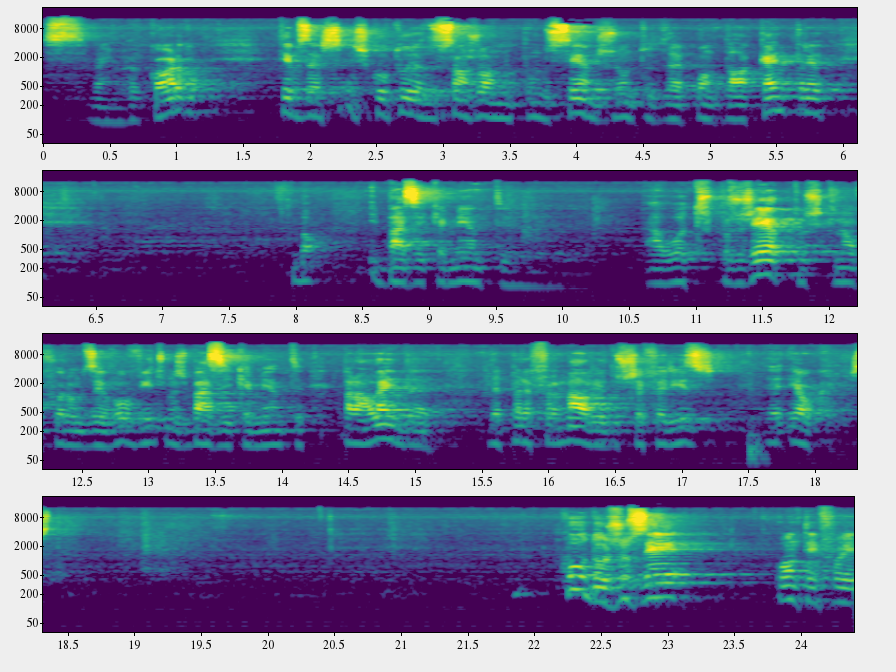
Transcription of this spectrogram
se bem me recordo. Temos a, escultura do São João Nepomuceno junto da Ponte de Alcântara. Bom, e basicamente há outros projetos que não foram desenvolvidos, mas basicamente, para além da, da parafernália dos chafarizes, é o que resta. Com o Dom José, ontem foi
